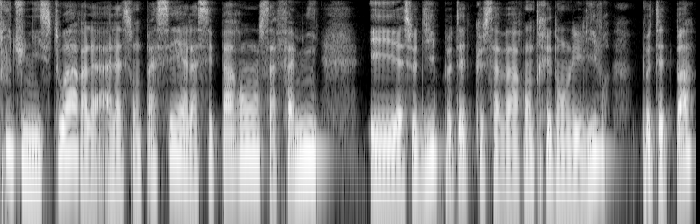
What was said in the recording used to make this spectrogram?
toute une histoire, elle a, son passé, elle a ses parents, sa famille, et elle se dit peut-être que ça va rentrer dans les livres, peut-être pas,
